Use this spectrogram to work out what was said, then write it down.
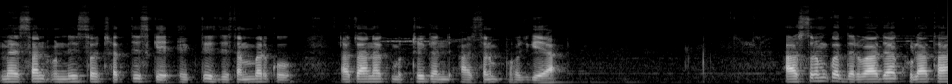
मैं सन 1936 के 31 दिसंबर को अचानक मुठ्ठीगंज आश्रम पहुँच गया। आश्रम का दरवाज़ा खुला था,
